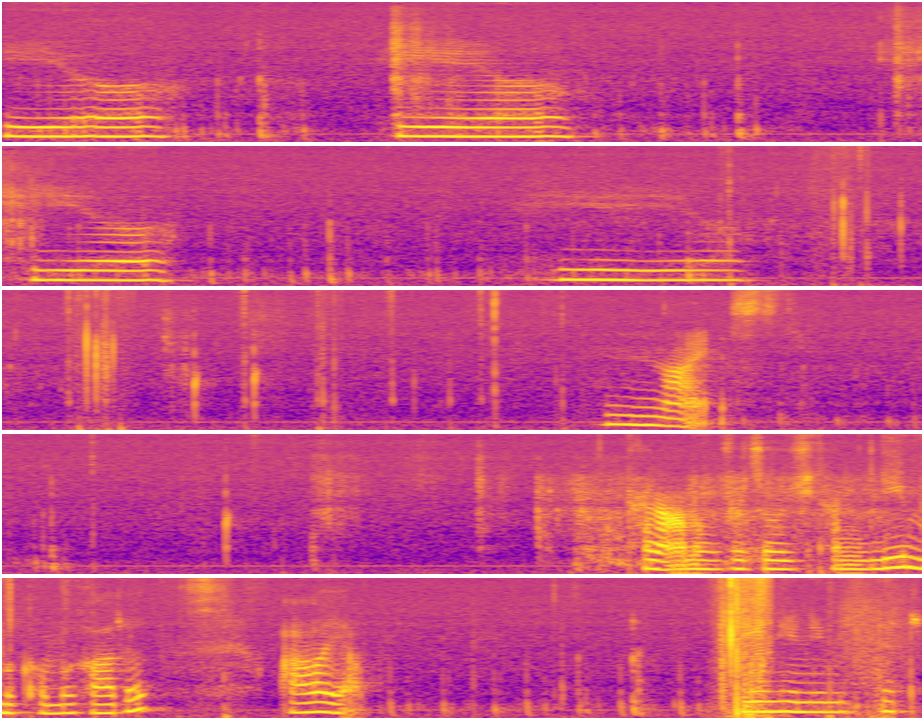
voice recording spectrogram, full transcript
Hier. Hier. Hier. Hier. Nice. Keine Ahnung, wieso ich kein Leben bekomme gerade. Aber ja. Den hier nehme ich mit.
